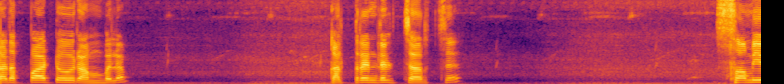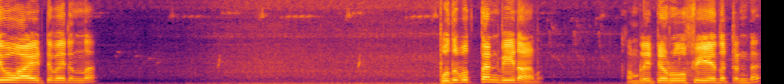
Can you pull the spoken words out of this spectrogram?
കടപ്പാട്ടൂർ അമ്പലം കത്രണ്ടൽ ചർച്ച് സമീപമായിട്ട് വരുന്ന പുതുപുത്തൻ വീടാണ്. കംപ്ലീറ്റ് റൂഫ് ചെയ്തിട്ടുണ്ട്.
